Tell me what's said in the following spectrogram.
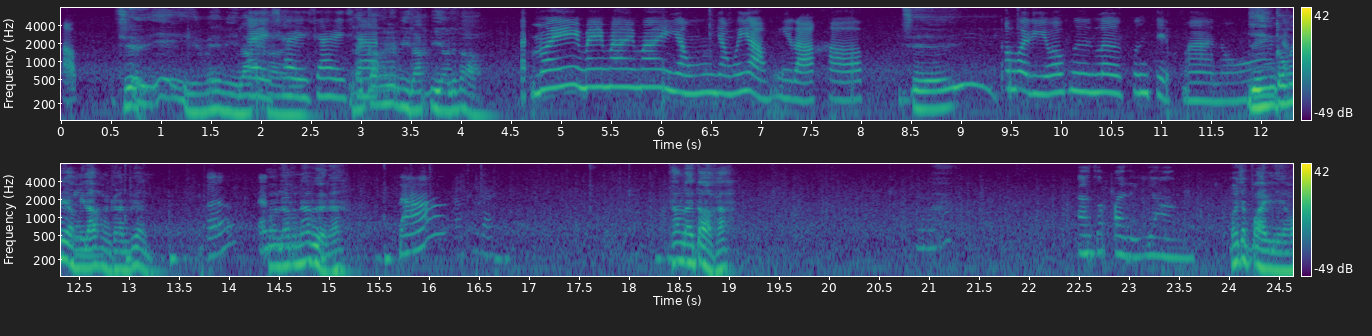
ครับ เชื่อไม่มีรักใช่ใครใช่ใช่แล้วใช่ก็ไม่ได้มีรักเดียวหรือเปล่า ไม่ไม่ไม่ไม่ยังยังไม่อยากมีรักครับ เชื่อก็พอดีว่าเพิ่งเลิกเพิ่งเจ็บมาเนาะยิงก็ไม่อยากมีรักเหมือนกันเพื่อนเออเออความรักมันน่าเบื่อนะนะทำอะไรต่อคะ แล้วจะไปหรือยัง ว่าจะไปแล้ว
